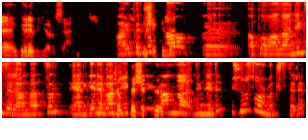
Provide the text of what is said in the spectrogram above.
e, görebiliyoruz yani. Harika. Bu çok şekilde. sağ ol e, Apo. Vallahi ne güzel anlattın. Yani gene ben Çok büyük bir heyecanla dinledim. Şunu sormak isterim.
